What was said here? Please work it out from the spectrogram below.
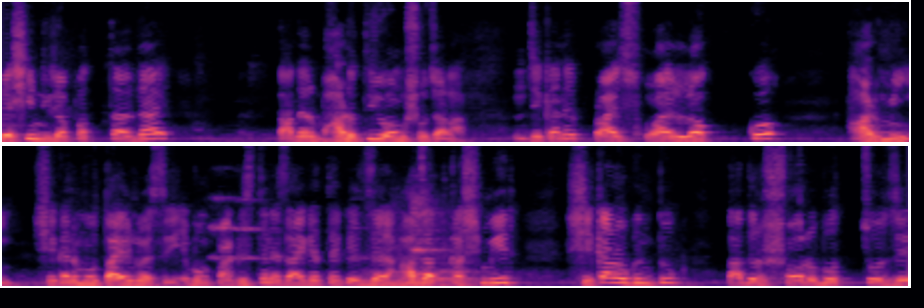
বেশি নিরাপত্তা দেয় তাদের ভারতীয় অংশ যারা, যেখানে প্রায় ছয় লক্ষ আর্মি সেখানে মোতায়েন হয়েছে এবং পাকিস্তানের জায়গা থেকে যে আজাদ কাশ্মীর, সেখানেও কিন্তু তাদের সর্বোচ্চ যে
